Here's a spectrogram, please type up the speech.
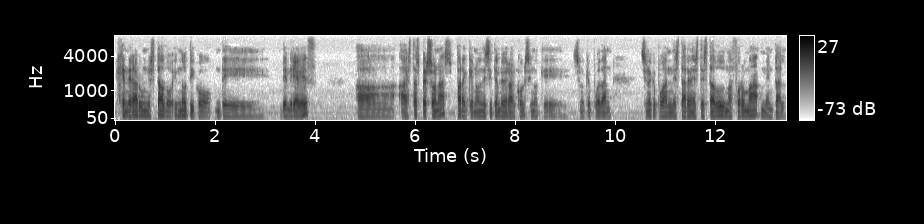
generar un estado hipnótico de, de embriaguez a, estas personas para que no necesiten beber alcohol, sino que, sino que puedan sino que puedan estar en este estado de una forma mental.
